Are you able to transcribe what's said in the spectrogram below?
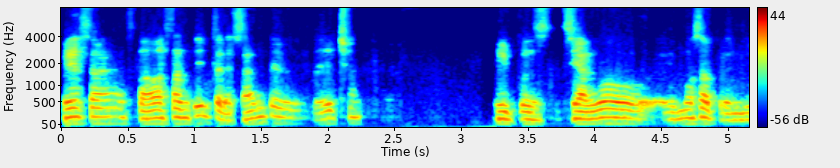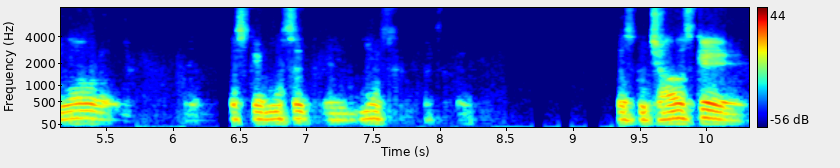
Esa está bastante interesante, de hecho. Y pues si algo hemos aprendido, pues que hemos, hemos este, escuchado es que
